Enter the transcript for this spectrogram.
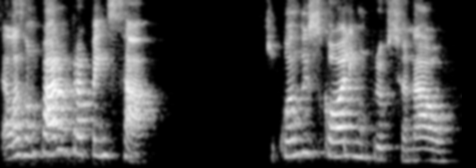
Elas não param para pensar que quando escolhem um profissional,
